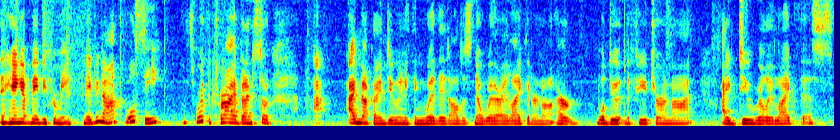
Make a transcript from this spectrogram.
a hang up maybe for me. Maybe not. We'll see. It's worth a try, but I'm still I'm not going to do anything with it. I'll just know whether I like it or not, or we'll do it in the future or not. I do really like this.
